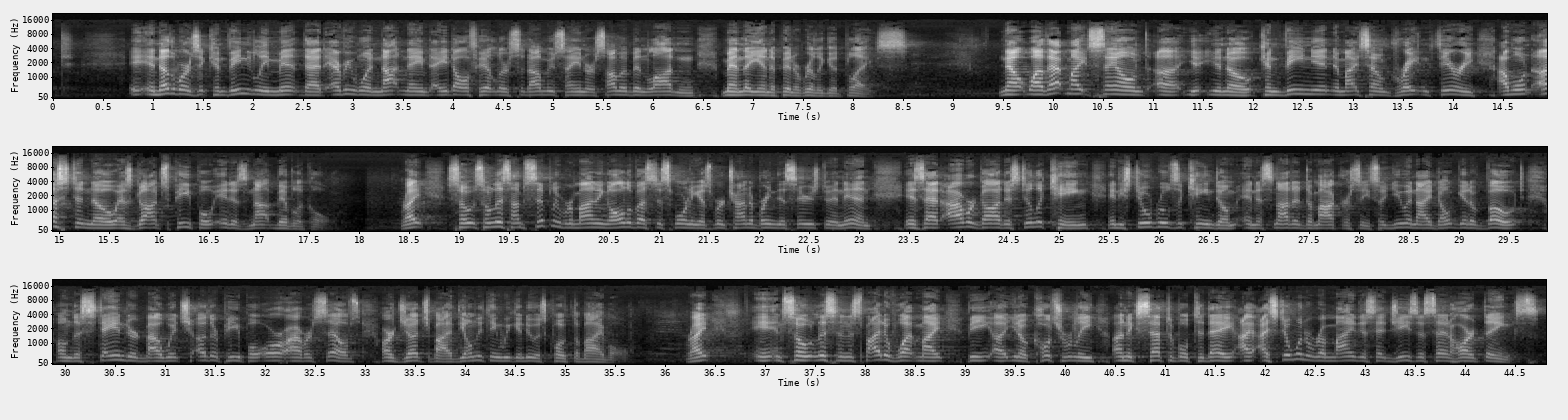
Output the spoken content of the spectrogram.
In other words, it conveniently meant that everyone not named Adolf Hitler, Saddam Hussein, or Osama bin Laden, man, they end up in a really good place. Now, while that might sound, uh, you, you, know, convenient, it might sound great in theory, I want us to know as God's people, it is not biblical right? So, so listen, I'm simply reminding all of us this morning as we're trying to bring this series to an end is that our God is still a king and he still rules the kingdom and it's not a democracy. So you and I don't get a vote on the standard by which other people or ourselves are judged by. The only thing we can do is quote the Bible right? And so, listen, in spite of what might be, uh, you know, culturally unacceptable today, I, I still want to remind us that Jesus said hard things.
